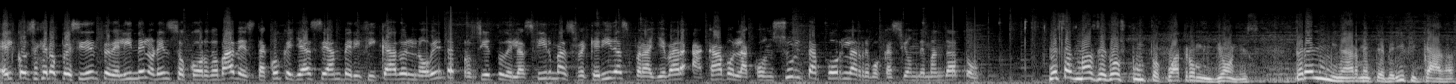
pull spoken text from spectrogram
El consejero presidente del INE, Lorenzo Córdoba, destacó que ya se han verificado el 90% de las firmas requeridas para llevar a cabo la consulta por la revocación de mandato. De esas más de 2.4 millones preliminarmente verificadas,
